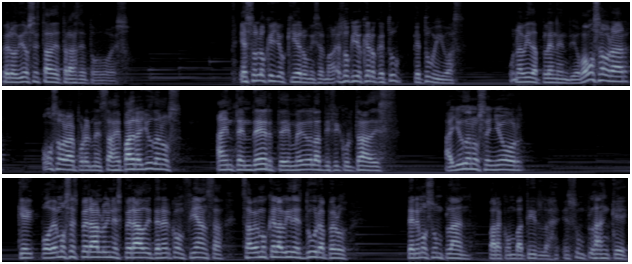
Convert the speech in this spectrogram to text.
pero Dios está detrás de todo eso. Eso es lo que yo quiero, mis hermanos. Es lo que yo quiero que tú, que tú vivas. Una vida plena en Dios. Vamos a orar. Vamos a orar por el mensaje. Padre, ayúdanos a entenderte en medio de las dificultades. Ayúdanos, Señor, que podemos esperar lo inesperado y tener confianza. Sabemos que la vida es dura, pero tenemos un plan para combatirla. Es un plan que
